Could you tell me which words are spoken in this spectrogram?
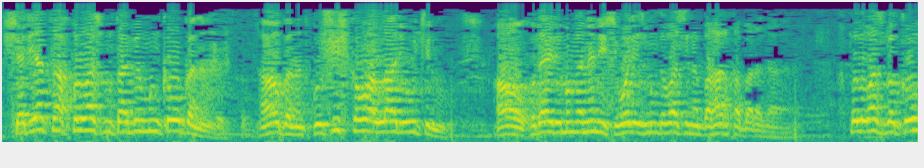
شریعت خپل واس مطابق مونږ کو کنه او کنه کوشش کوو الله دې وچینو او خدای دې مونږ نه نیسی ولې زمونږ د واسینه بهر خبره ده خپل واس بکو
